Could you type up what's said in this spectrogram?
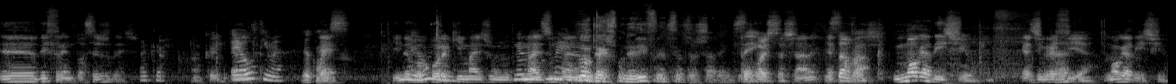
eh, diferente, vocês os dois. Ok. Ok? É a última? Eu começo. Ainda Não. vou pôr aqui mais, um, Não, mais não uma... Não tem que responder diferente se eles acharem que. Sim. Depois, se acharem. Então vá. Mogadíscio. É geografia. Mogadíscio.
